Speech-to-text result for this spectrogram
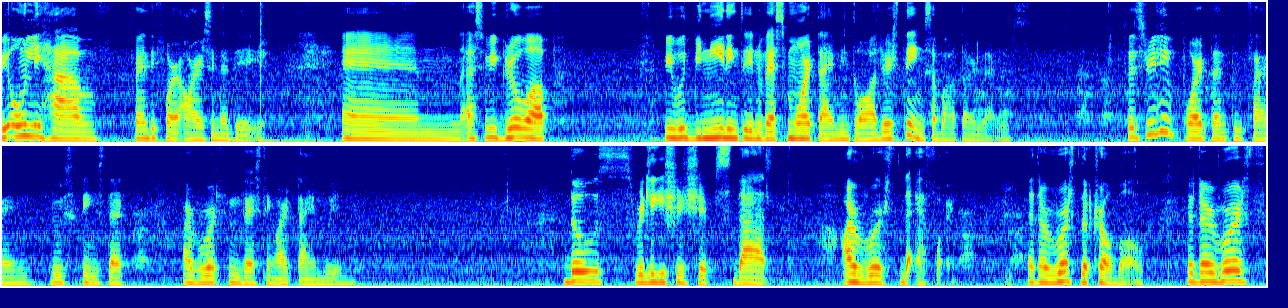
we only have 24 hours in a day. And as we grow up, we would be needing to invest more time into other things about our lives. So it's really important to find those things that are worth investing our time with. Those relationships that are worth the effort, that are worth the trouble, that are worth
